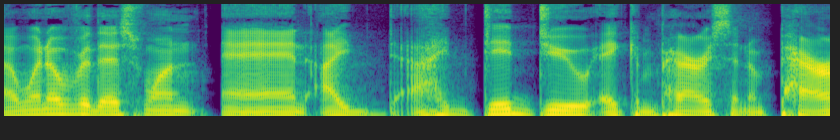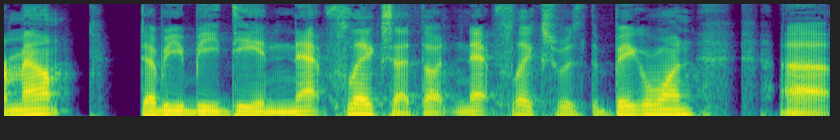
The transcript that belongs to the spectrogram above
I went over this one, and I I did do a comparison of Paramount WBD and Netflix. I thought Netflix was the bigger one. Uh,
